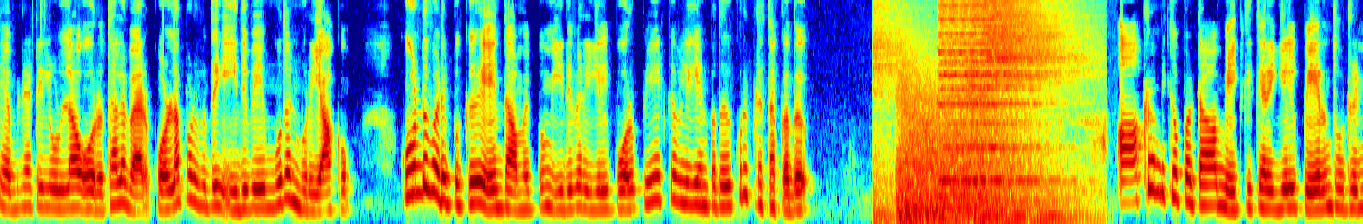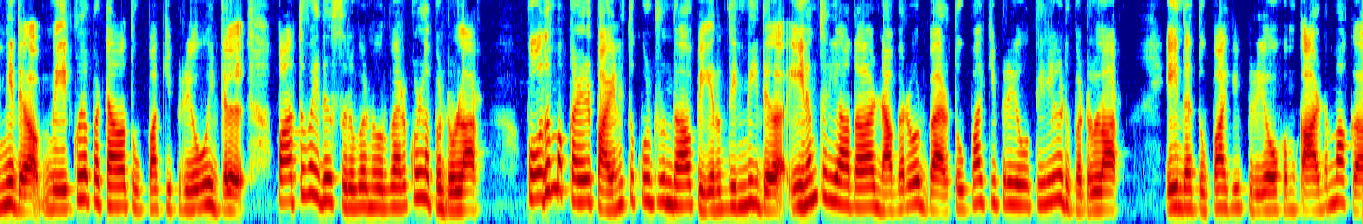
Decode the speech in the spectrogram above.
கேபினெட்டில் உள்ள ஒரு தலைவர் கொல்லப்படுவது இதுவே முதன்முறையாகும். குண்டுவெடிப்புக்கு எந்த அமைப்பும் இதுவரையில் பொறுப்பேற்கவில்லை என்பது குறிப்பிடத்தக்கது. ஆக்கிரமிக்கப்பட்ட மேற்கு கரையில் பேருந்தொன்றின் மீது மேற்கொள்ளப்பட்ட துப்பாக்கி பிரயோகத்தில் பத்து வயது சிறுவன் ஒருவர் கொல்லப்பட்டுள்ளார். பொதுமக்கள் பயணித்துக் கொண்டிருந்த பேருந்தின் மீது இனம் தெரியாத நபர் துப்பாக்கி பிரயோகத்தில் ஈடுபட்டுள்ளார். இந்த துப்பாக்கி பிரயோகம் காரணமாக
